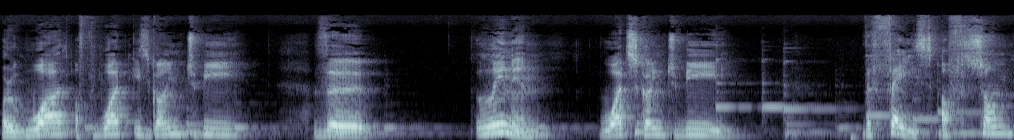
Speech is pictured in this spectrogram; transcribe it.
or what of what is going to be the linen, what's going to be the face of some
